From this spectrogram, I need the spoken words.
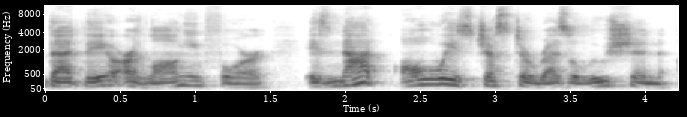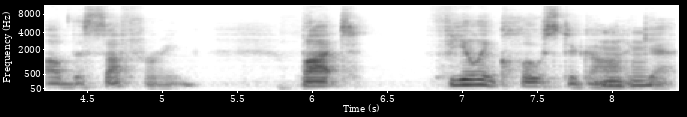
that they are longing for is not always just a resolution of the suffering, but feeling close to God Mhm. again.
